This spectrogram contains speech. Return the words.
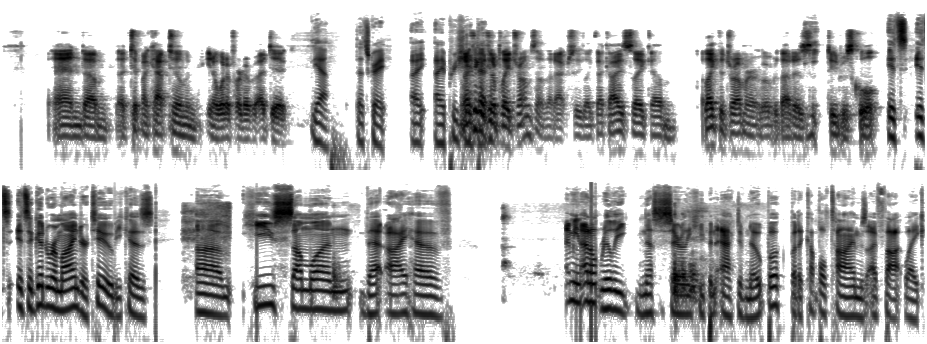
and, um, I tip my cap to him and, you know, what I've heard of I dig. Yeah. That's great. I I appreciate I think that. I could have played drums on that actually. Like that guy's like um, I like the drummer, whoever that is. Dude was cool. it's it's it's a good reminder too because um he's someone that I have I mean, I don't really necessarily keep an active notebook, but a couple times I've thought like,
